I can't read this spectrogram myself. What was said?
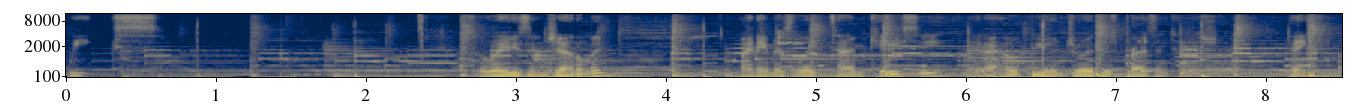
Weeks. So, ladies and gentlemen, my name is Lake Time Casey, and I hope you enjoyed this presentation. Thank you.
